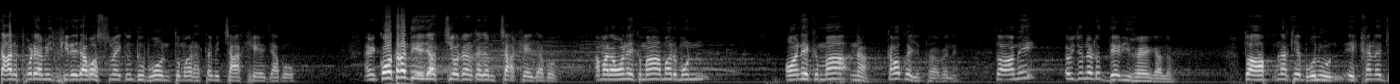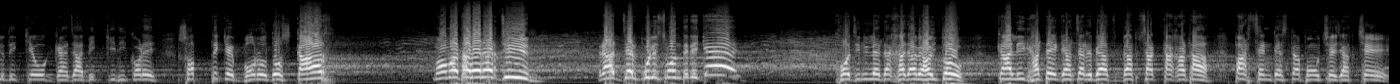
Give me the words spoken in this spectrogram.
তারপরে আমি ফিরে যাওয়ার সময় কিন্তু বোন, তোমার হাতে আমি চা খেয়ে যাব। আমি কথা দিয়ে যাচ্ছি, ওটার কাছে আমি চা খেয়ে যাব। আমার অনেক মা, আমার বোন, অনেক মা, না, কাউকে যেতে হবে না। তো আমি ওই জন্য একটু দেরি হয়ে গেল। তো আপনাকে বলুন, এখানে যদি কেউ গাঁজা বিক্রি করে সব থেকে বড় দোষ কার? মমতা ব্যানার্জির। রাজ্যের পুলিশ মন্ত্রীকে। খোঁজ নিলে দেখা যাবে হয়তো কালীঘাটে গ্যাঁচার ব্যবসার টাকাটা পার্সেন্টেজটা পৌঁছে যাচ্ছে।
